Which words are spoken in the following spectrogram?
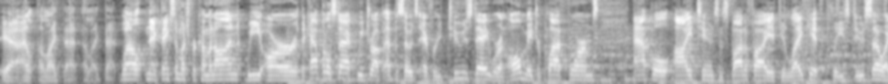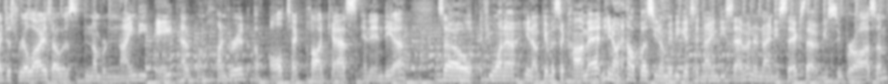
Yeah, I, I, like that. I like that. Well, Nick, thanks so much for coming on. We are the Capital Stack. We drop episodes every Tuesday. We're on all major platforms. Apple, iTunes, and Spotify. If you like it, please do so. I just realized I was number 98 out of 100 of all tech podcasts in India. So if you want to, you know, give us a comment, you know, help us, you know, maybe get to 97 or 96, that would be super awesome.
